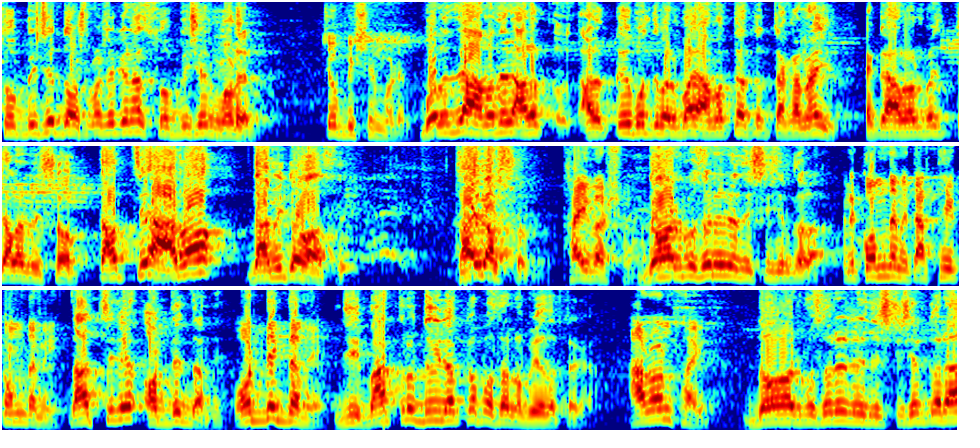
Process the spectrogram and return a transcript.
চব্বিশের দশ মাসে কেনা চব্বিশের মডেল চব্বিশের মডেল বলেন যে আমাদের আরও আরও কেউ বলতে পারেন ভাই আমার তো এত টাকা নাই একটা আরন ভাই চালানোর শখ। তার চেয়ে আরও দামিটাও আছে। থাই ভার্সন থাই ভার্সন দশ বছরের রেজিস্ট্রেশন করা। মানে কম দামে তার থেকে কম দামে? তার থেকে অর্ধেক দামে। অর্ধেক দামে? জি মাত্র দুই লক্ষ পঁচানব্বই হাজার টাকা। আর ওয়ান ফাইভ? দশ বছরের রেজিস্ট্রেশন করা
